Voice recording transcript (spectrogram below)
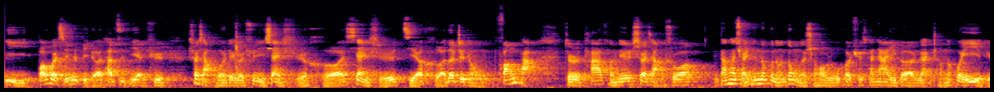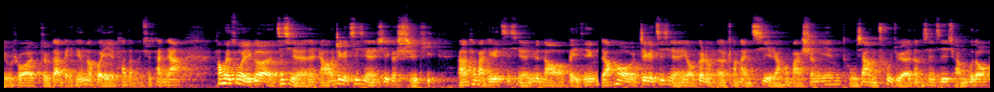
意义。包括其实彼得他自己也去设想过这个虚拟现实和现实结合的这种方法，就是他曾经设想说。当他全身都不能动的时候，如何去参加一个远程的会议？比如说，就在北京的会议，他怎么去参加？他会做一个机器人，然后这个机器人是一个实体，然后他把这个机器人运到北京，然后这个机器人有各种的传感器，然后把声音、图像、触觉等信息全部都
